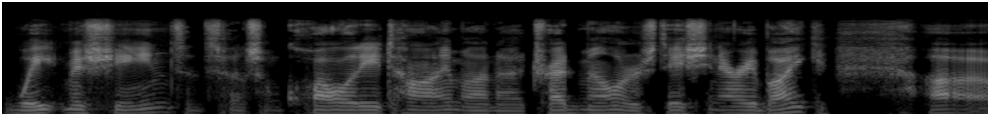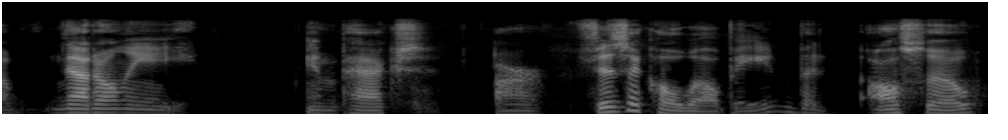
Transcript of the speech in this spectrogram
weight machines and spend some quality time on a treadmill or stationary bike uh, not only impacts our physical well-being, but also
